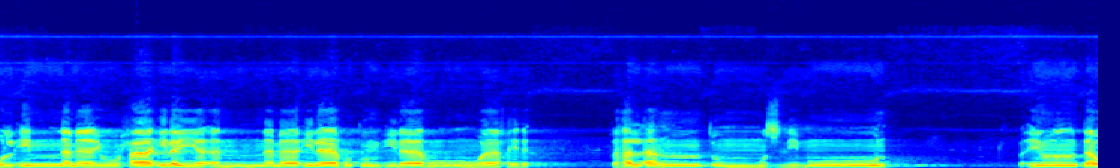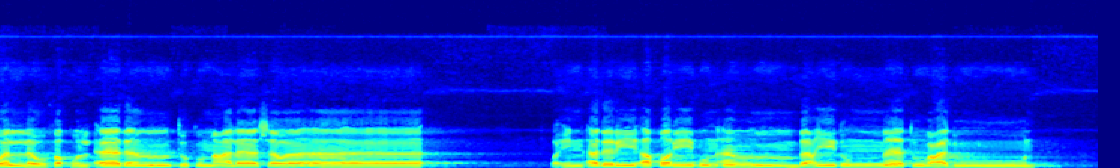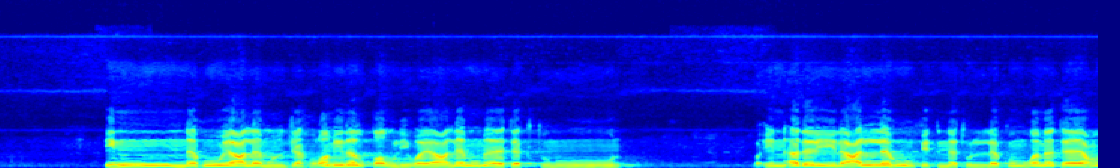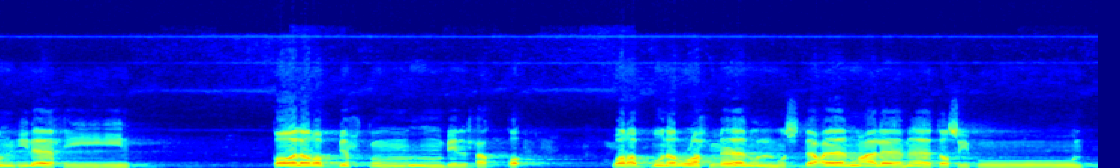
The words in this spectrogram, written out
قل انما يوحى الي انما الهكم اله واحد فهل أنتم مسلمون فان تولوا فقل اذنتكم على سواء وان ادري اقريب ام بعيد ما توعدون إنه يعلم الجهر من القول ويعلم ما تكتمون. وإن أدري لعله فتنة لكم ومتاع إلى حين. قال رب احكم بالحق. وربنا الرحمن المستعان على ما تصفون.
